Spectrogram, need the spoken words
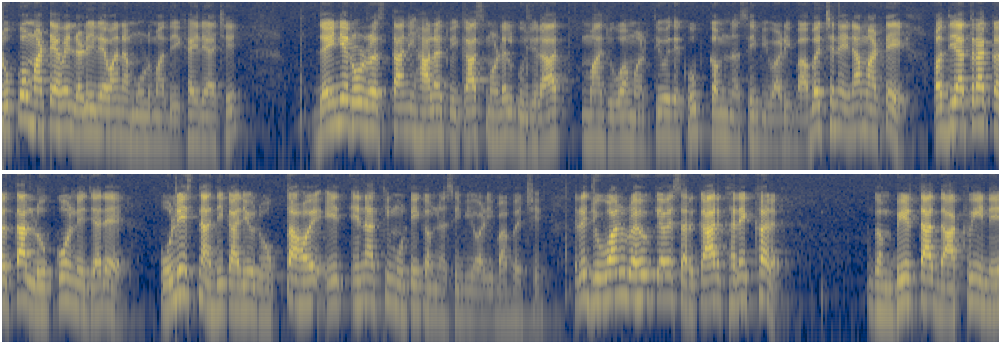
લોકો માટે હવે લડી લેવાના મૂડમાં દેખાઈ રહ્યા છે. દૈન્ય રોડ રસ્તાની હાલત વિકાસ મોડેલ ગુજરાતમાં જોવા મળતી હોય તે ખૂબ કમનસીબીવાળી બાબત છે ને એના માટે પદયાત્રા કરતા લોકોને જ્યારે પોલીસના અધિકારીઓ રોકતા હોય એ એનાથી મોટી કમનસીબીવાળી બાબત છે. એટલે જોવાનું રહ્યું કે હવે સરકાર ખરેખર ગંભીરતા દાખવીને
